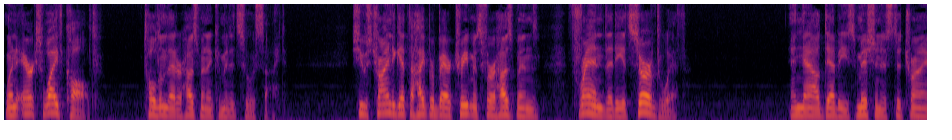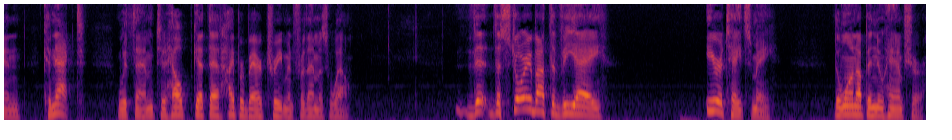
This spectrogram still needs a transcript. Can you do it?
when Eric's wife called, told him that her husband had committed suicide. She was trying to get the hyperbaric treatments for her husband's friend that he had served with. And now Debbie's mission is to try and connect with them to help get that hyperbaric treatment for them as well. The the story about the VA irritates me. The one up in New Hampshire,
